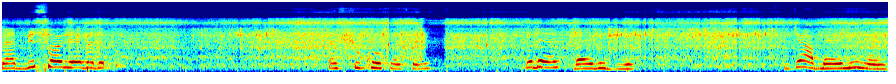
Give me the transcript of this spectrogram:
ben bir söyleyemedim. Ya şu Coca Cola. Bu ne? Mermi diyor. Ya mermi oldu.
